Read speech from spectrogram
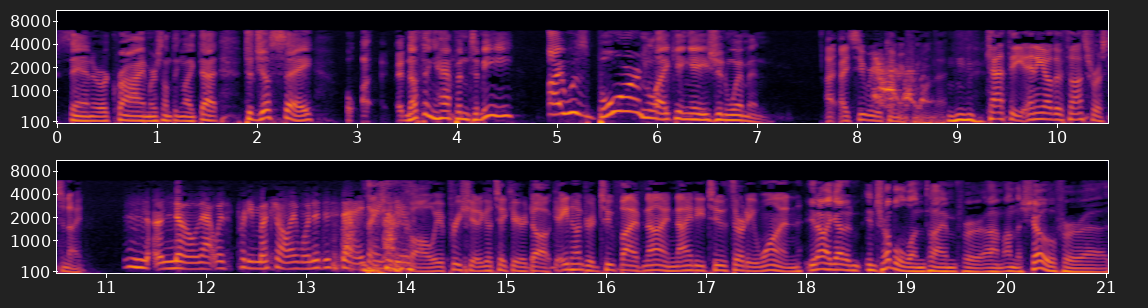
sin or a crime or something like that to just say, oh, I, nothing happened to me. I was born liking Asian women. I, I see where you're coming from on that. Kathy, any other thoughts for us tonight? N- uh, no, that was pretty much all I wanted to say. Thanks Thank for the you. call. We appreciate it. Go take care of your dog. 800 259 9231. You know, I got in, in trouble one time for um, on the show for uh,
